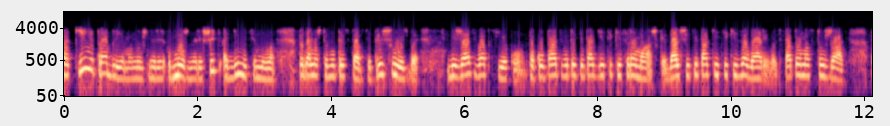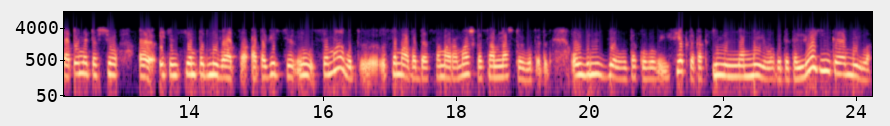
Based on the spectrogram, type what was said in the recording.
какие проблемы нужно, можно решить одним этим мылом. Потому что вы представьте, пришлось бы бежать в аптеку, покупать вот эти пакетики с ромашкой, дальше эти пакетики заваривать, потом остужать, потом это все э, этим всем подмываться. А поверьте, ну сама вот, э, сама вода, сама ромашка, сам настой вот этот, он бы не сделал такого эффекта, как именно мыло, вот это легенькое мыло,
